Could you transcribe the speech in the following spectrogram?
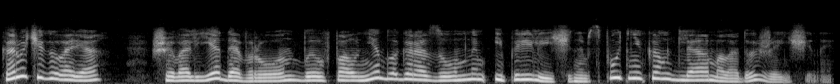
Короче говоря, шевалье Деврон был вполне благоразумным и приличным спутником для молодой женщины.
